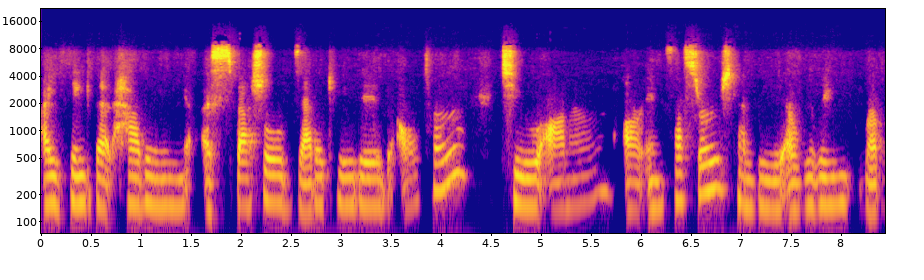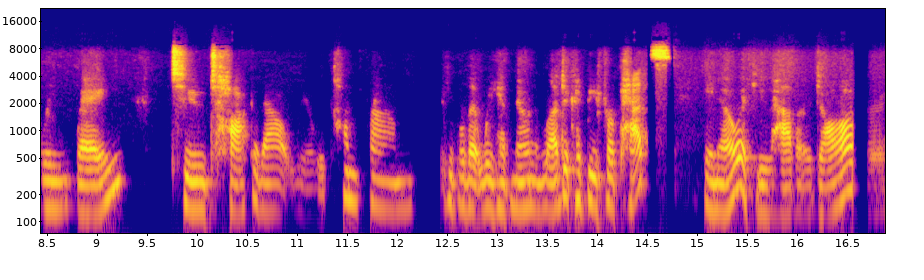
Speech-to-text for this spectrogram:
I think that having a special dedicated altar to honor our ancestors can be a really lovely way to talk about where we come from, people that we have known and loved. It could be for pets, you know, if you have a dog or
